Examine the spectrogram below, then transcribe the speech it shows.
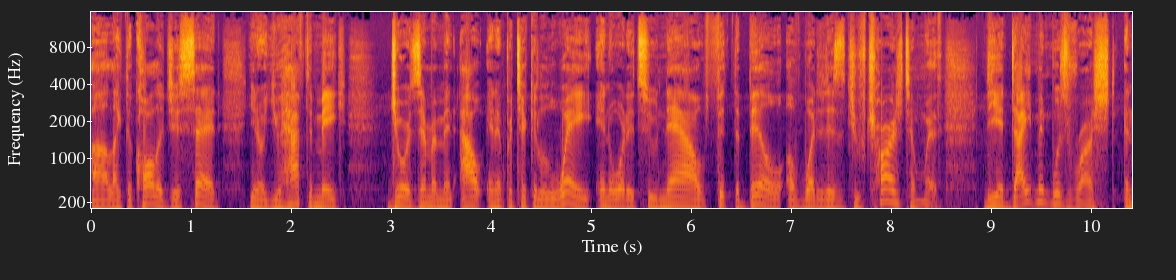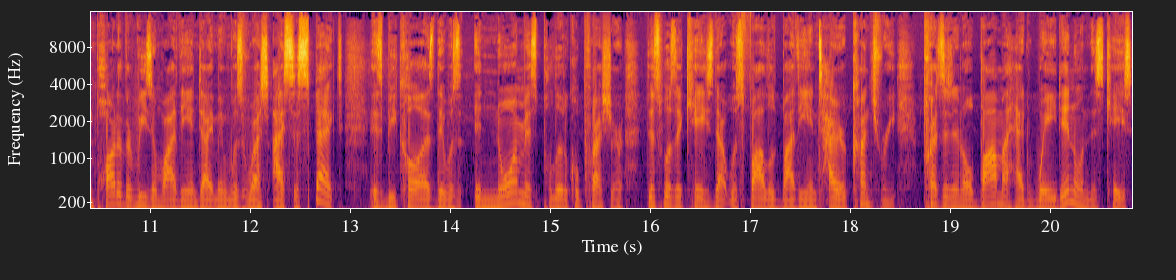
Uh, like the caller just said, you know, you have to make George Zimmerman out in a particular way in order to now fit the bill of what it is that you've charged him with. The indictment was rushed, and part of the reason why the indictment was rushed, I suspect, is because there was enormous political pressure. This was a case that was followed by the entire country. President Obama had weighed in on this case,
